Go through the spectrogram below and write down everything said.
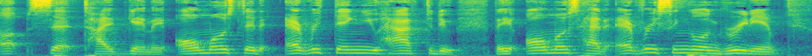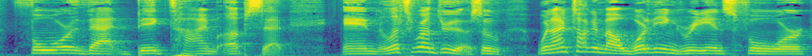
upset type game. They almost did everything you have to do. They almost had every single ingredient for that big time upset. And let's run through those. So, when I'm talking about what are the ingredients for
